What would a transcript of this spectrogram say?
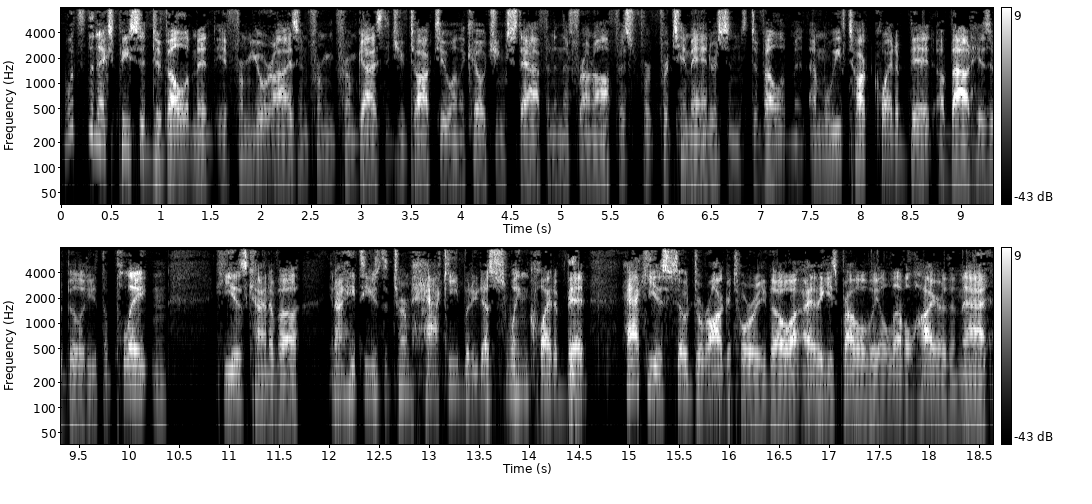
What's the next piece of development, if from your eyes and from from guys that you've talked to on the coaching staff and in the front office for for Tim Anderson's development? I mean, we've talked quite a bit about his ability at the plate, and he is kind of a you know I hate to use the term hacky, but he does swing quite a bit. hacky is so derogatory, though. I think he's probably a level higher than that.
